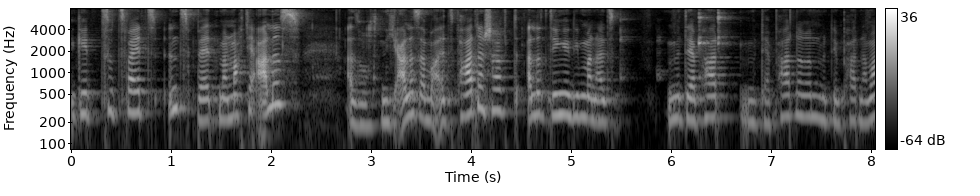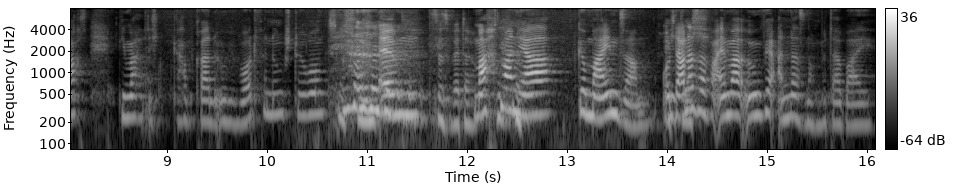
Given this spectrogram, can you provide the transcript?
geht zu zweit ins Bett, man macht ja alles also nicht alles, aber als Partnerschaft, alle Dinge, die man als mit der, Part, mit der Partnerin, mit dem Partner macht, die macht, ich habe gerade irgendwie Wortfindungsstörung, ähm, das, das Wetter. macht man ja gemeinsam. Und Richtig. dann ist auf einmal irgendwer anders noch mit dabei.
